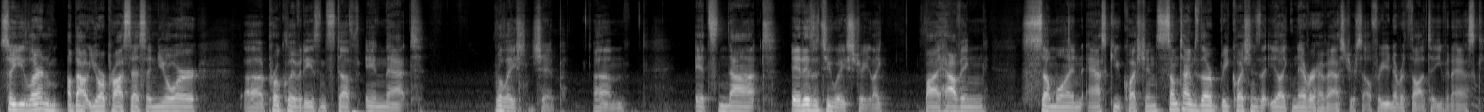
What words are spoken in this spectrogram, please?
so you learn about your process and your uh, proclivities and stuff in that relationship. Um, it's not. It is a two way street. Like by having someone ask you questions, sometimes there'll be questions that you like never have asked yourself or you never thought to even ask,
